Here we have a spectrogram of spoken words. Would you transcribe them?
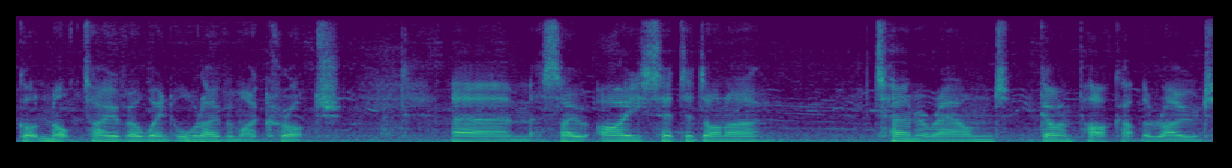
got knocked over, went all over my crotch. Um, so I said to Donna, turn around, go and park up the road.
